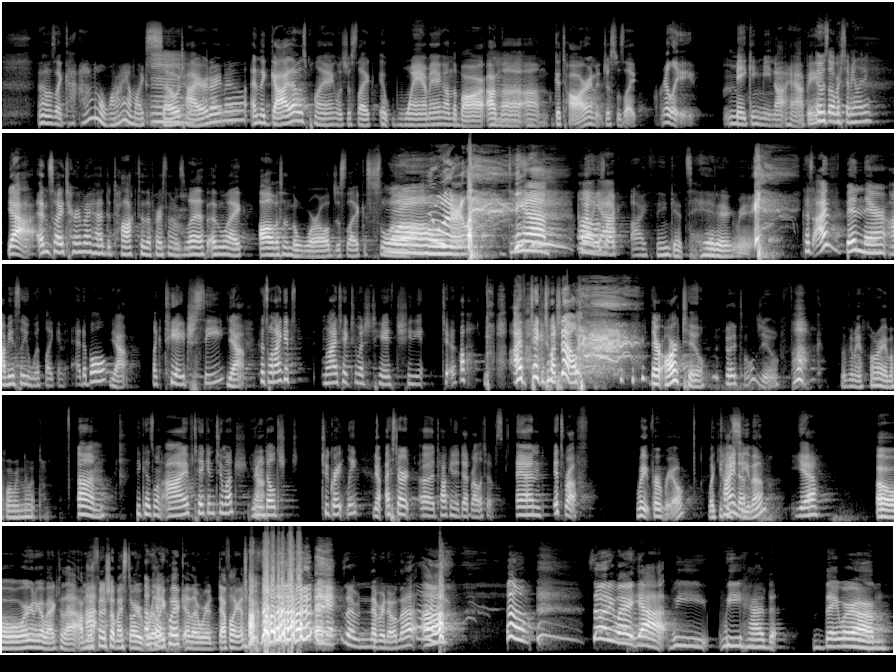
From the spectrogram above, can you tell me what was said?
And I was like, I don't know why I'm like so Mm. tired right now. And the guy that was playing was just like it whamming on the bar on the Mm. um, guitar, and it just was like really making me not happy. It was overstimulating. Yeah. And so I turned my head to talk to the person I was with, and like all of a sudden the world just like slowed. Whoa. Literally. Damn. And I Oh, was yeah. like, I think it's hitting me. Because I've been there, obviously, with like an edible, yeah. like THC. Yeah. Because when I get when I take too much THC, t- oh, I've taken too much now. there are two. I told you. Fuck. There's gonna be a story before we know it. Um, because when I've taken too much Yeah. and indulged too greatly, Yeah. I start uh, talking to dead relatives, and it's rough. Wait, for real? Like you Kinda. can see them? Yeah. Oh, we're gonna go back to that. I'm gonna Uh, finish up my story okay. really quick, and then we're definitely gonna talk about that. Okay. I've never known that. Uh, so anyway, yeah, we we had they were um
